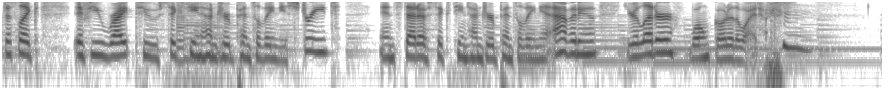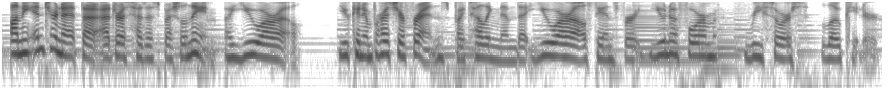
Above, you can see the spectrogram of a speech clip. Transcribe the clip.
Just like if you write to 1600 Pennsylvania Street instead of 1600 Pennsylvania Avenue, your letter won't go to the White House. on the internet, that address has a special name, a URL. You can impress your friends by telling them that URL stands for Uniform Resource Locator.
